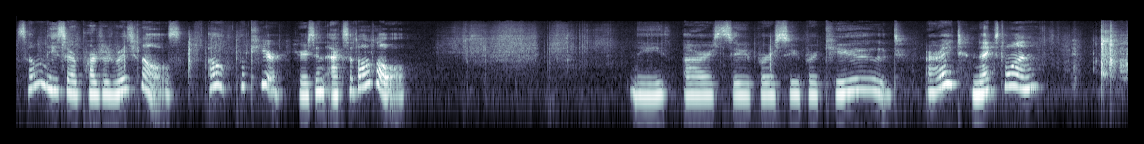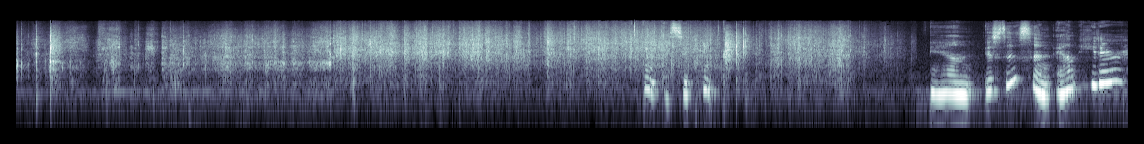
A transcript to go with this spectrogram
Some of these are part originals. Oh, look here. Here's an axolotl. These are super, super cute. All right, next one. Oh, I see pink. And is this an anteater?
